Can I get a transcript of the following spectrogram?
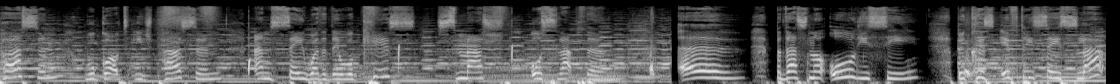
person will go up to each person and say whether they will kiss, smash, or slap them. But that's not all, you see. Because if they say slap,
